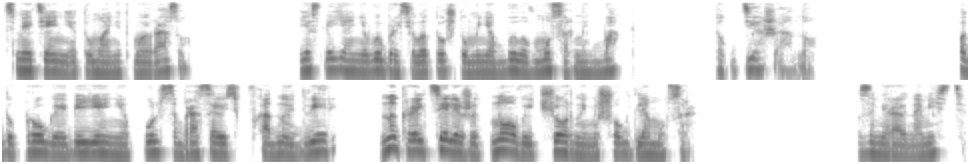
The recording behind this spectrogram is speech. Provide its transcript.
Смятение туманит мой разум, если я не выбросила то, что у меня было в мусорный бак, то где же оно? Под упругое биение пульса бросаюсь к входной двери. На крыльце лежит новый черный мешок для мусора. Замираю на месте.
